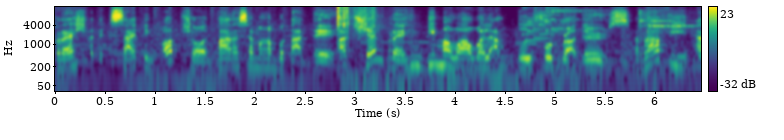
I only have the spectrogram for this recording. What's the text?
fresh at exciting option para sa mga botante. At syempre, hindi mawawala ang Tulfo Brothers, Rafi at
